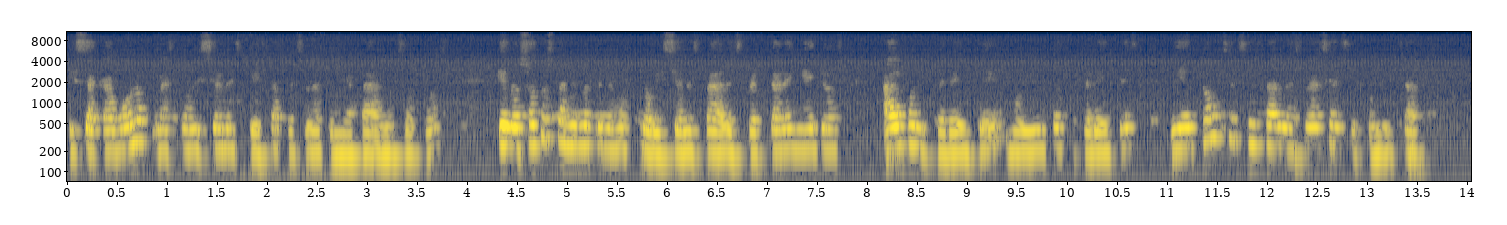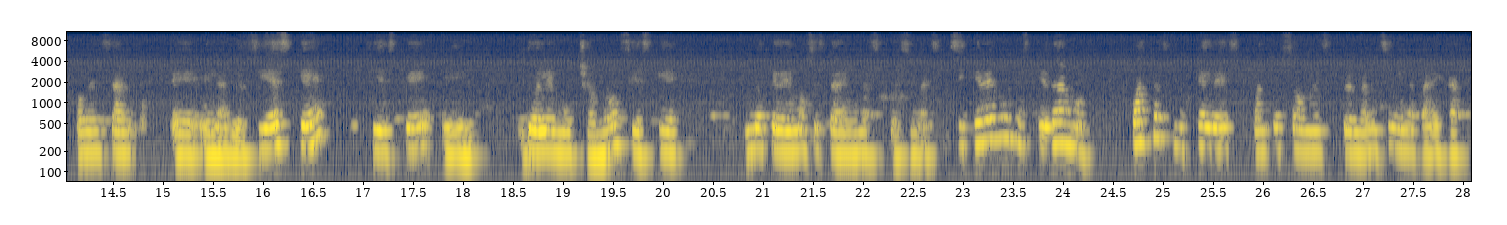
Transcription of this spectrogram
y se acabó las provisiones que esta persona tenía para nosotros que nosotros también no tenemos provisiones para despertar en ellos algo diferente, movimientos diferentes, y entonces es dar las gracias y comenzar, comenzar eh, el adiós. Si es que, si es que eh, duele mucho, ¿no? Si es que no queremos estar en una situación así. Si queremos, nos quedamos. ¿Cuántas mujeres, cuántos hombres permanecen en la pareja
